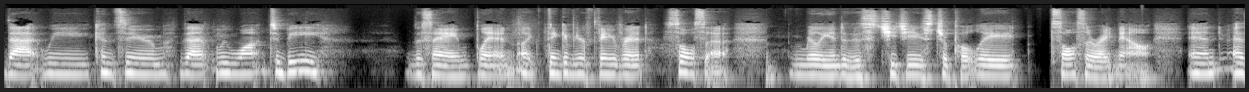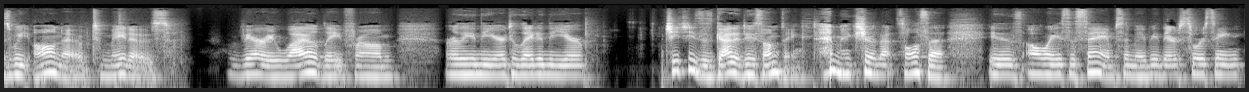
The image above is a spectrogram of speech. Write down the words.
that we consume that we want to be the same blend. Like think of your favorite salsa. I'm really into this Chi-Chi's Chipotle salsa right now. And as we all know, tomatoes vary wildly from early in the year to late in the year. Chi-Chi's has got to do something to make sure that salsa is always the same. So maybe they're sourcing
